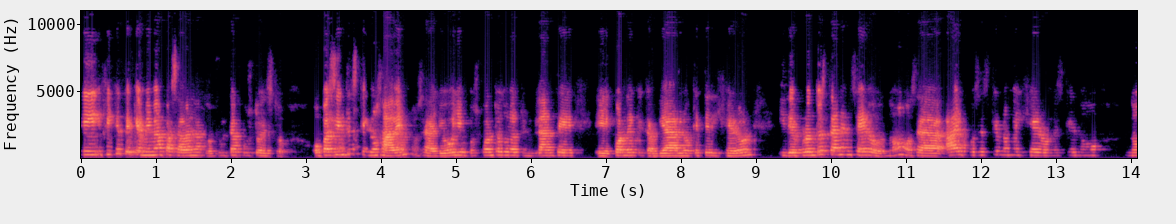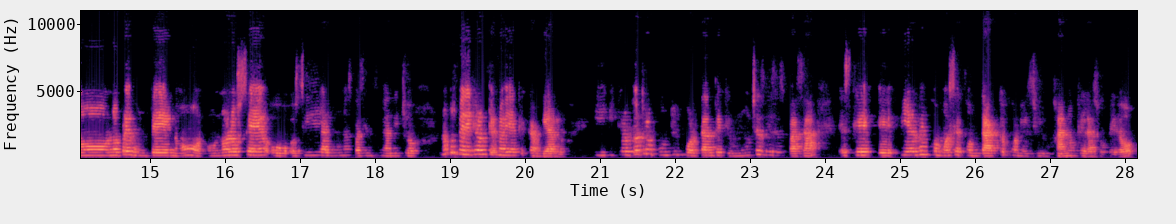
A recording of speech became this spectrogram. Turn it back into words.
Sí, fíjate que a mí me ha pasado en la consulta justo esto. O pacientes que no saben, o sea, yo, oye, pues cuánto dura tu implante, eh, cuándo hay que cambiarlo, qué te dijeron, y de pronto están en cero, ¿no? O sea, ay, pues es que no me dijeron, es que no, no, no pregunté, ¿no? O, no lo sé, o, sí, algunas pacientes me han dicho, no, pues me dijeron que no había que cambiarlo. Y, creo que otro punto importante que muchas veces pasa es que eh, pierden como ese contacto con el cirujano que las operó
